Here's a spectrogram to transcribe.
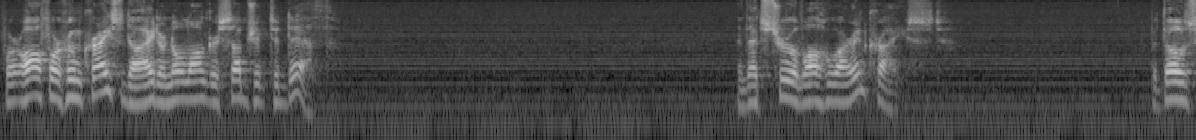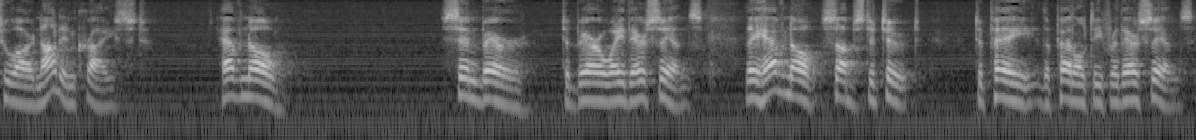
For all for whom Christ died are no longer subject to death. And that's true of all who are in Christ. But those who are not in Christ have no sin bearer to bear away their sins. They have no substitute to pay the penalty for their sins.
